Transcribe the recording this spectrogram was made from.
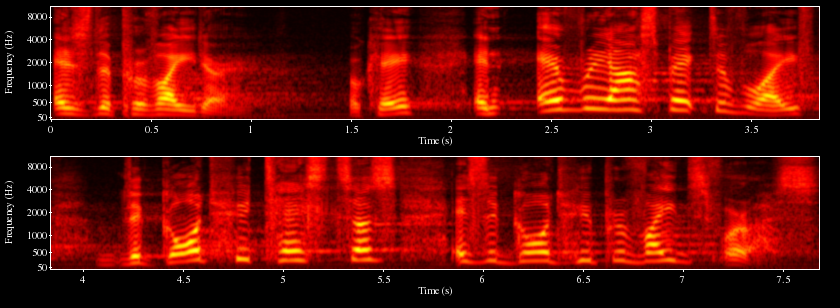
is the provider. Okay? In every aspect of life, the God who tests us is the God who provides for us.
